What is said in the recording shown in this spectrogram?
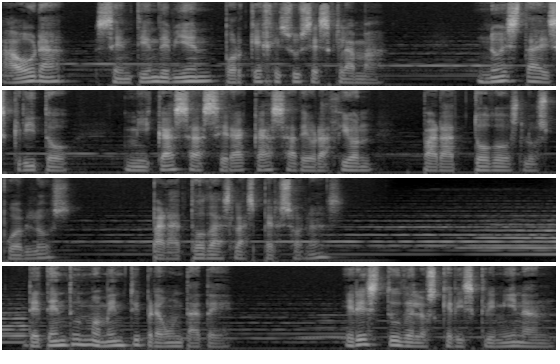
Ahora se entiende bien por qué Jesús exclama, ¿no está escrito, mi casa será casa de oración para todos los pueblos, para todas las personas? Detente un momento y pregúntate, ¿eres tú de los que discriminan,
